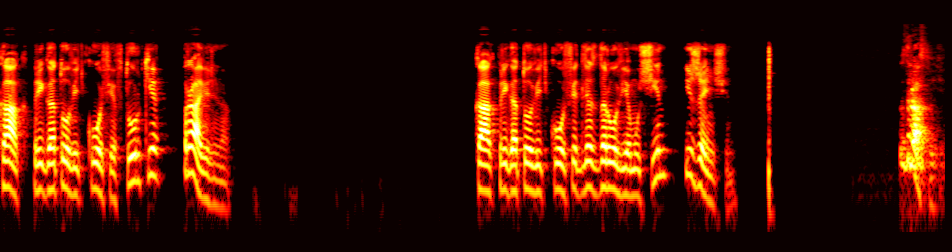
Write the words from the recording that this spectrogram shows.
Как приготовить кофе в турке правильно? Как приготовить кофе для здоровья мужчин и женщин? Здравствуйте!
